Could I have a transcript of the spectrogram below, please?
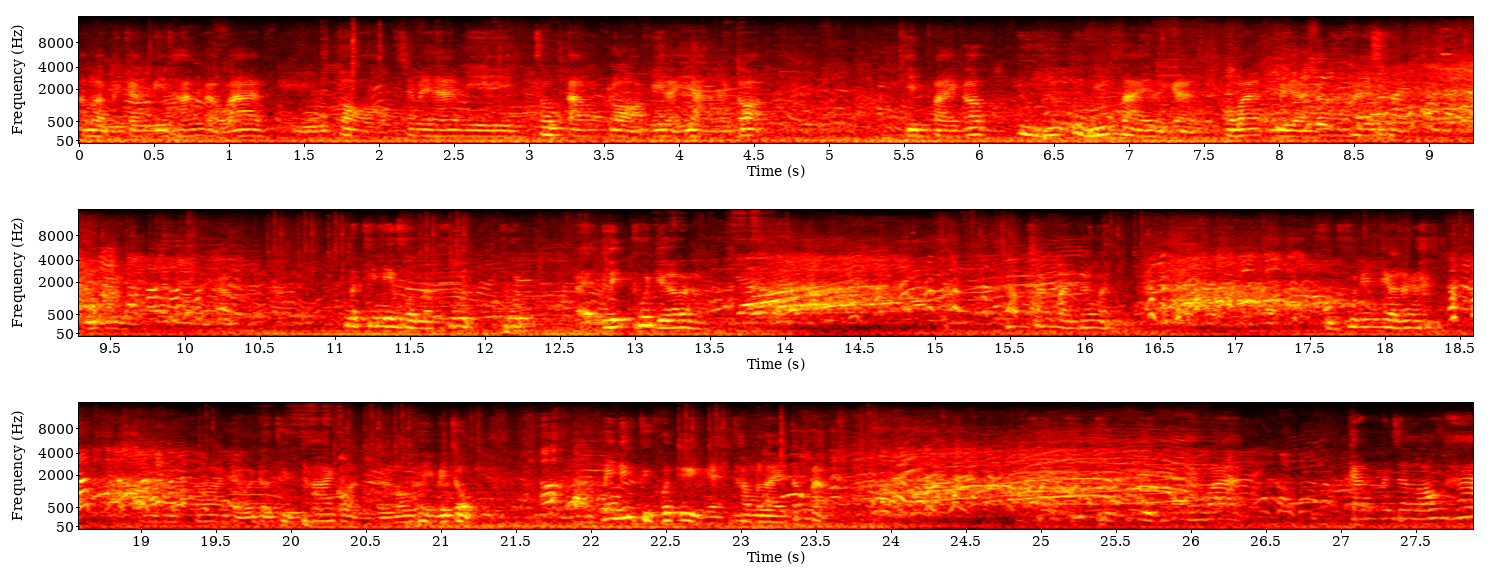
อร่อยเหมือนกันมีทั้งแบบว่าหมูกรอบใช่ไหมฮะมีส้มตำกรอบมีหลายอย่างแล้วก็ กินไปก็อื้อหืออื้อหือไปเหมือนกัน เพราะว่าเรือก็ไม่ใช้นิดนึงนะครับเมื่อกี้มีคนมาพูดพูดเอ่อลิศพูดเยอะไหมครับช่างช่างมันช่างมันผมพูดนิดเดียวแล้วกันนะครับก็เดี๋ยวเดี๋ยวถึงท่าก่อนเดี๋ยวร้องเพลงไม่จบ ไม่นึกถึงคนอื่นไงทำอะไรต้องแบบคิดถึงคนอื่นเพราะว่า กันมันจะร้องห้า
